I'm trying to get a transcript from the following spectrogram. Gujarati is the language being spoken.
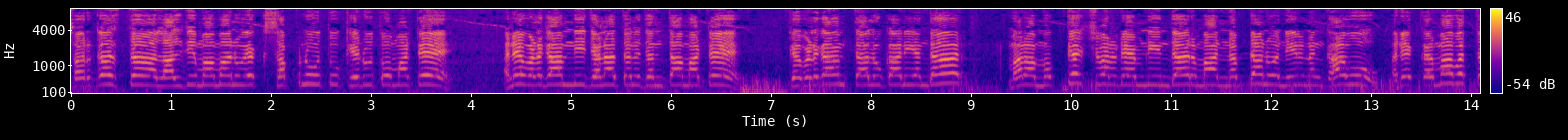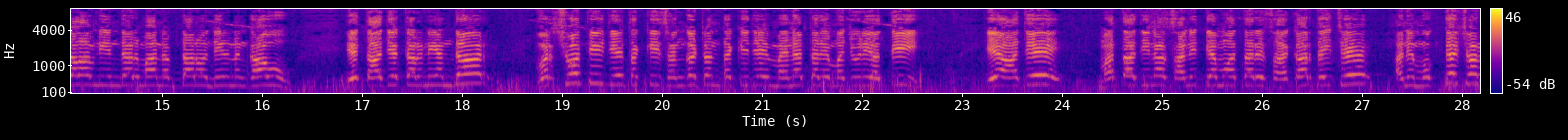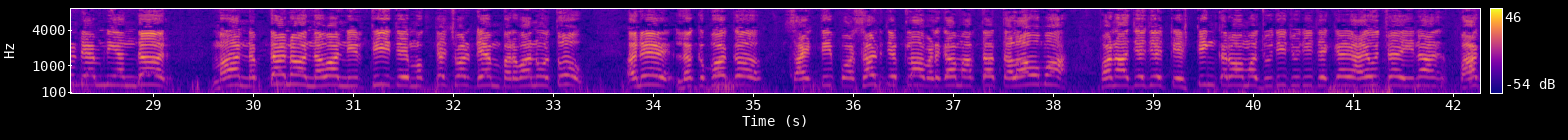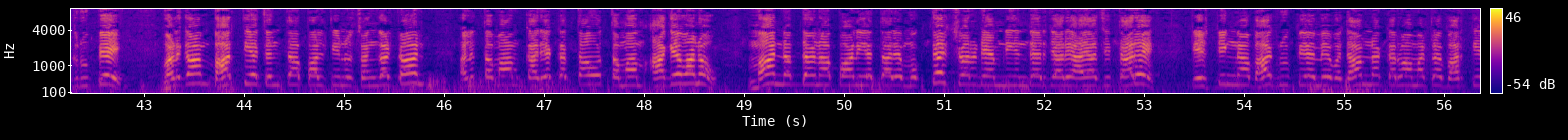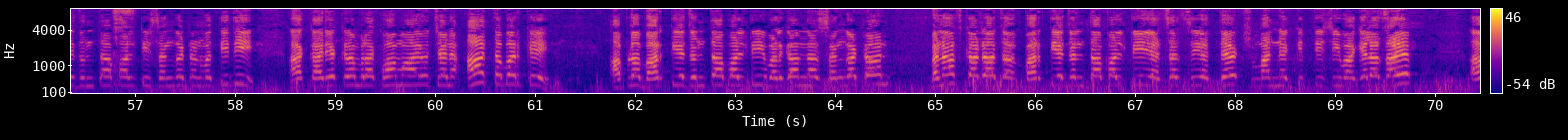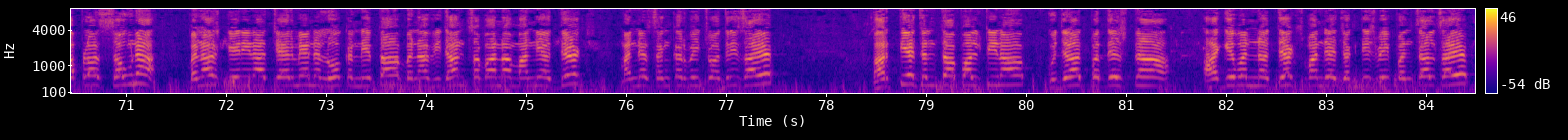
સ્વર્ગસ્થ લાલજી મામાનું એક સપનું હતું ખેડૂતો માટે. અને વડગામની જનાતન જનતા માટે કે વડગામ તાલુકાની અંદર મારા મુક્તેશ્વર ડેમની અંદરમાં નબદાનો નીર નંખાવું અને કર્માવત તળાવની અંદરમાં નબદાનો નીર નંખાવું. એ તાજેતરની અંદર વર્ષોથી જે થકી સંગઠન થકી જે મહેનત અને મજૂરી હતી, એ આજે માતાજીના સાનિધ્યમાં અત્યારે સહકાર થઈ છે અને મુક્તેશ્વર ડેમની અંદરમાં નબદાનો નવા નીરથી જે મુક્તેશ્વર ડેમ ભરવાનો હતો અને લગભગ સાહીઠથી પોસઠ જેટલા વડગામ આપતા તળાવોમાં પણ આજે જે ટેસ્ટિંગ કરવામાં જુદી જુદી જગ્યાએ આવ્યો છે, એના ભાગરૂપે વડગામ ભારતીય જનતા પાર્ટીનું સંગઠન અને તમામ કાર્યકર્તાઓ, તમામ આગેવાનો માં નબદાના પાણી અત્યારે મુક્તેશ્વર ડેમની અંદર જ્યારે આવ્યા છે ત્યારે ટેસ્ટિંગના ભાગરૂપે અમે વધામણા કરવા માટે ભારતીય જનતા પાર્ટી સંગઠન વતીથી આ કાર્યક્રમ રાખવામાં આવ્યો છે અને આ તબક્કે આપણા ભારતીય જનતા પાર્ટી, વડગામના સંગઠન, બનાસકાંઠા ભારતીય જનતા પાર્ટી એસએસસી અધ્યક્ષ માન્ય કીર્તિસિંહ વાઘેલા સાહેબ, આપણા સૌના બનાસ ડેરીના ચેરમેન લોક નેતા બના વિધાનસભાના માન્ય અધ્યક્ષ માન્ય શંકરભાઈ ચૌધરી સાહેબ, ભારતીય જનતા પાર્ટીના ગુજરાત પ્રદેશના આગેવાન અધ્યક્ષ માન્ય જગદીશભાઈ પંચાલ સાહેબ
